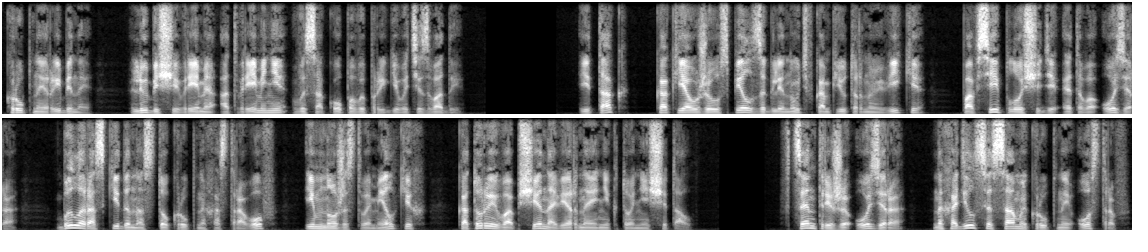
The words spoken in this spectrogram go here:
крупной рыбины, любящей время от времени высоко повыпрыгивать из воды. Итак, как я уже успел заглянуть в компьютерную вики, по всей площади этого озера было раскидано 100 крупных островов и множество мелких, которые вообще, наверное, никто не считал. В центре же озера находился самый крупный остров,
